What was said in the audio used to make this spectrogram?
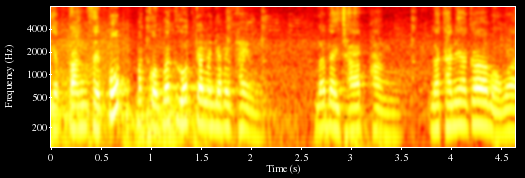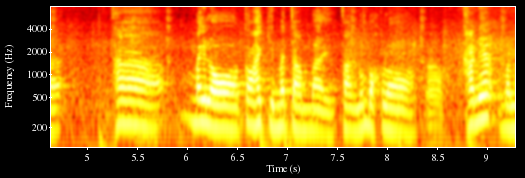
เก็บตังค์เสร็จปุ๊บปรากฏว่ารถกำลังจะไปแข่ง แล้วไดชาร์จพัง แล้วคันนี้ยก็บอกว่าถ้าไม่รอก็ให้กินมาจำไปฝั่งนู้นบอกรออ่าคราวเนี้ยมัน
